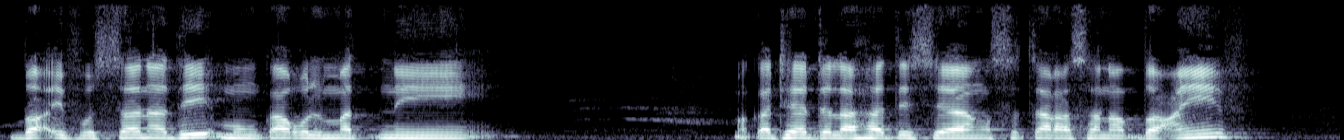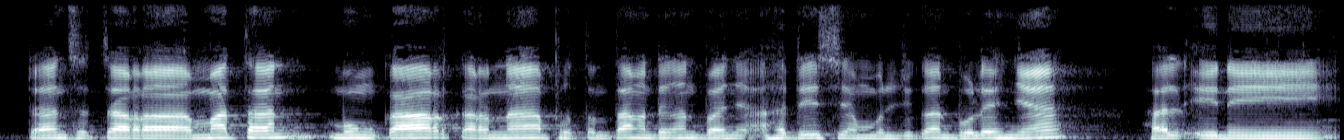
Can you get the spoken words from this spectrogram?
Da'ifus sanadi mungkarul matni. Maka dia adalah hadis yang secara sanad da'if dan secara matan mungkar karena bertentangan dengan banyak hadis yang menunjukkan bolehnya hal ini.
